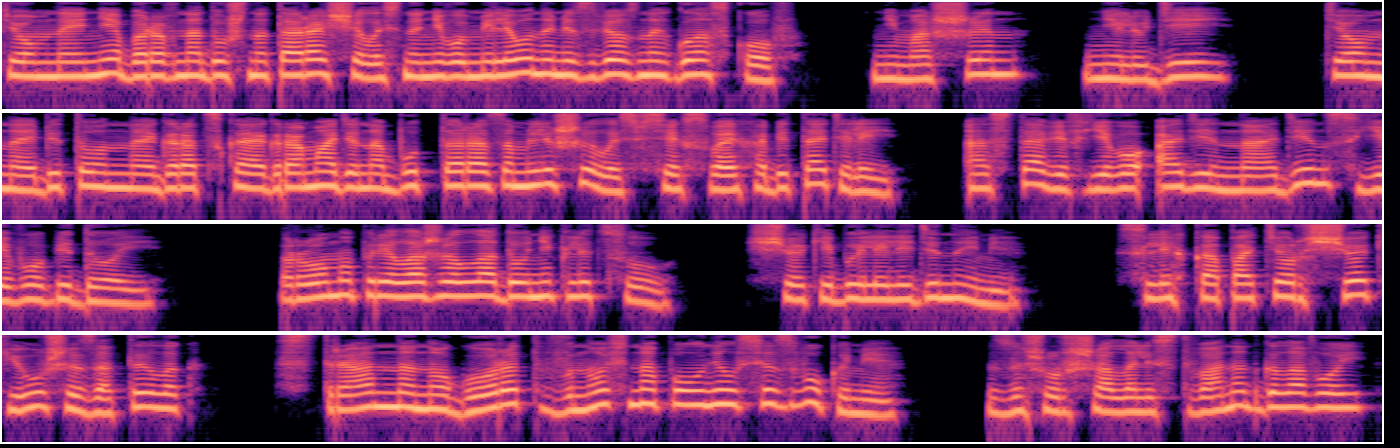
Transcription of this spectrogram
Темное небо равнодушно таращилось на него миллионами звездных глазков. Ни машин, ни людей. Темная бетонная городская громадина будто разом лишилась всех своих обитателей, оставив его один на один с его бедой. Рома приложил ладони к лицу. Щеки были ледяными. Слегка потер щеки, уши, затылок. Странно, но город вновь наполнился звуками. Зашуршала листва над головой,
